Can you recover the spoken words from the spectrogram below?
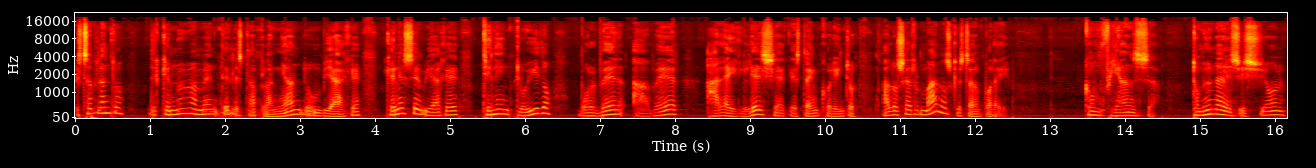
Está hablando de que nuevamente le está planeando un viaje, que en ese viaje tiene incluido volver a ver a la iglesia que está en Corinto, a los hermanos que están por ahí. Confianza. Tomé una decisión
